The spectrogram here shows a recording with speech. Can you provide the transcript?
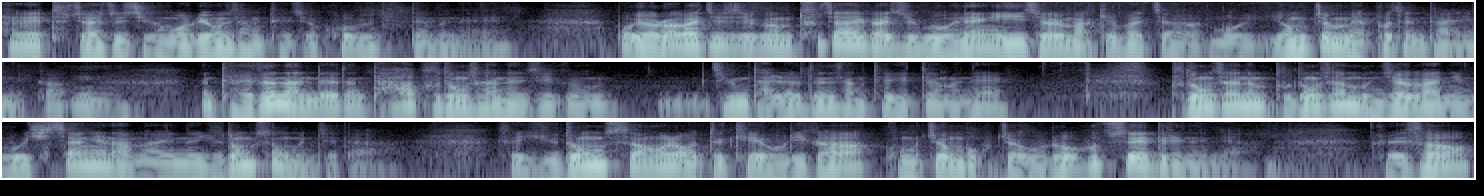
해외 투자주 지금 어려운 상태죠. 코비드 때문에. 뭐 여러 가지 지금 투자해가지고 은행에 이자를 맡겨봤자 뭐 0. 몇 퍼센트 아닙니까? 음, 되든 안 되든 다 부동산에 지금 지금 달려든 상태이기 때문에 부동산은 부동산 문제가 아니고 시장에 남아 있는 유동성 문제다. 그래서 유동성을 어떻게 우리가 공적 목적으로 흡수해 드리느냐. 그래서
